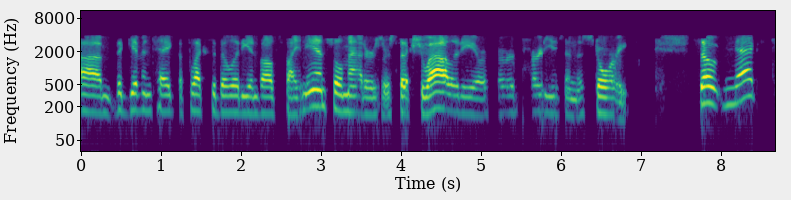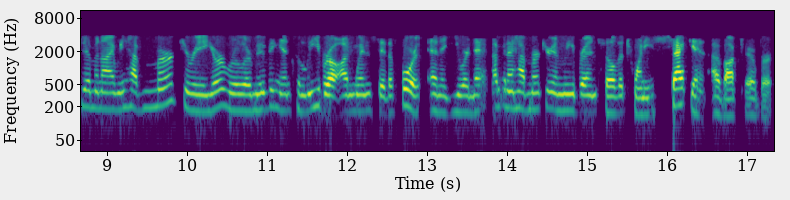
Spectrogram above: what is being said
um, the give and take, the flexibility involves financial matters or sexuality or third parties in the story. So next, Gemini, we have Mercury, your ruler, moving into Libra on Wednesday the 4th. And you are now going to have Mercury in Libra until the 22nd of October.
